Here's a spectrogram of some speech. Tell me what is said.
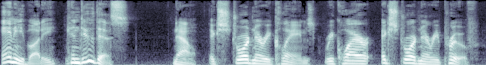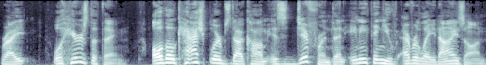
anybody can do this. Now, extraordinary claims require extraordinary proof, right? Well, here's the thing. Although cashblurbs.com is different than anything you've ever laid eyes on,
